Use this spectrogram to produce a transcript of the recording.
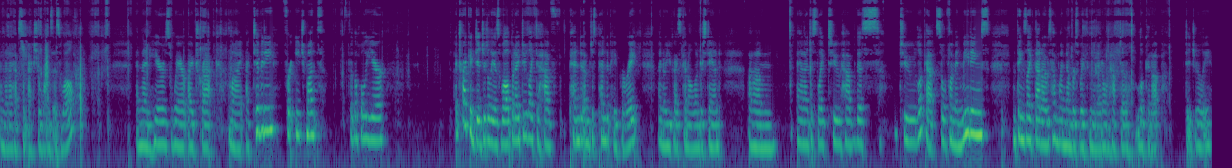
and then I have some extra ones as well. And then here's where I track my activity for each month for the whole year. I track it digitally as well, but I do like to have pen to, I'm just pen to paper, right? I know you guys can all understand. Um, and I just like to have this to look at. So if I'm in meetings and things like that, I always have my numbers with me and I don't have to look it up digitally.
